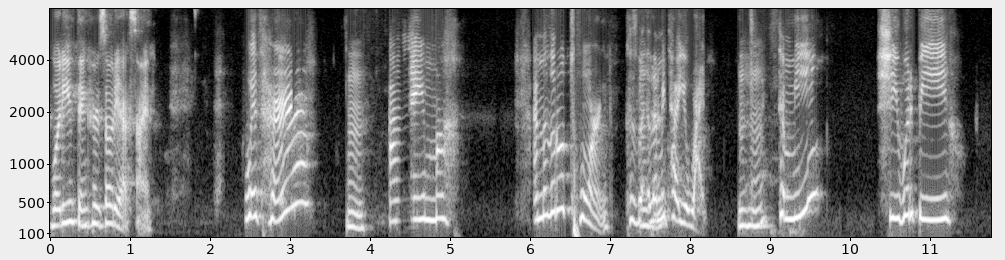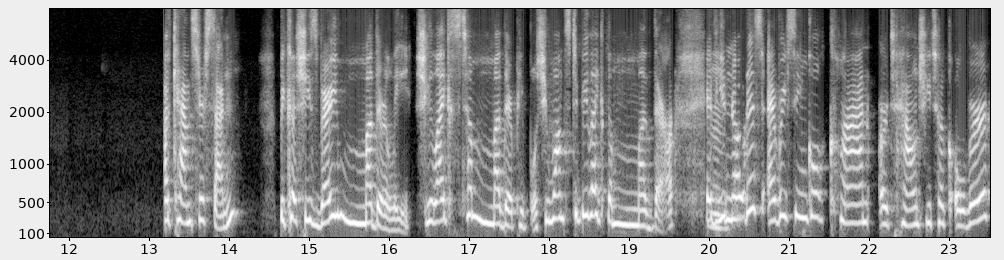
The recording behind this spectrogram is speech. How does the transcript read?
what do you think her zodiac sign? with her Mm. I'm i'm a little torn because let Mhm. me tell you why Mm-hmm. to me she would be a cancer sun because she's very motherly she likes to mother people she wants to be like the mother if you noticed every single clan or town she took over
